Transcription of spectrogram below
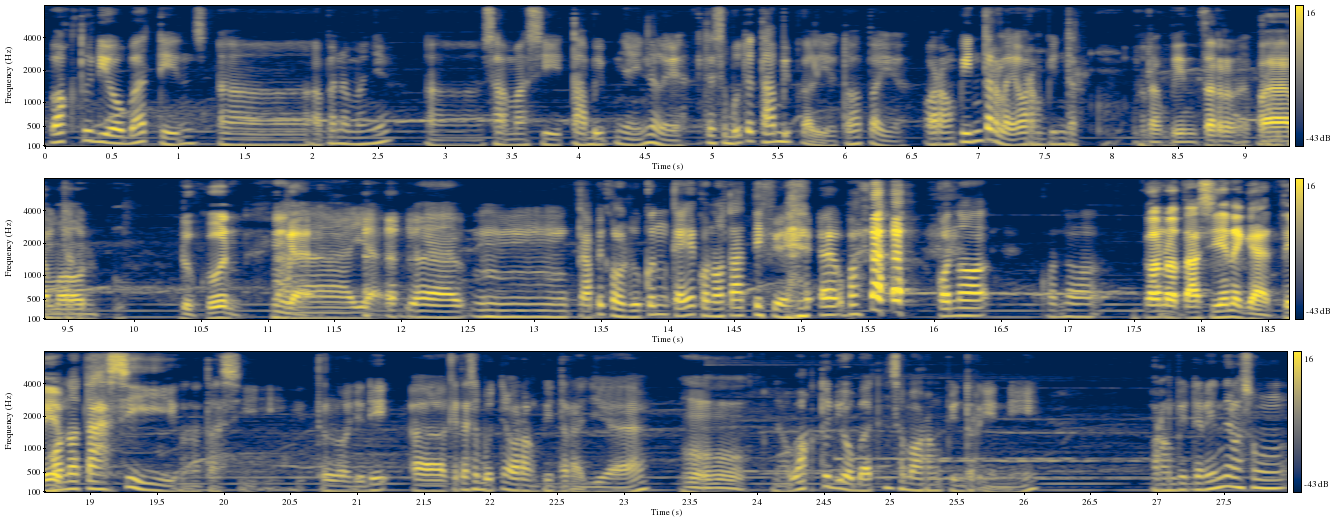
waktu diobatin eh, apa namanya eh, sama si tabibnya ini lah ya, kita sebutnya tabib kali ya, atau apa ya, orang pinter lah ya, orang pinter. Orang pinter apa Orang pinter. mau dukun? Enggak. Nah, ya, eh, mm, tapi kalau dukun kayak konotatif ya, eh, apa? Kono, kono, Konotasinya negatif. konotasi, konotasi gitu loh. Jadi eh, kita sebutnya orang pinter aja. Mhm. Nah, waktu diobatin sama orang pinter ini, orang pinter ini langsung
